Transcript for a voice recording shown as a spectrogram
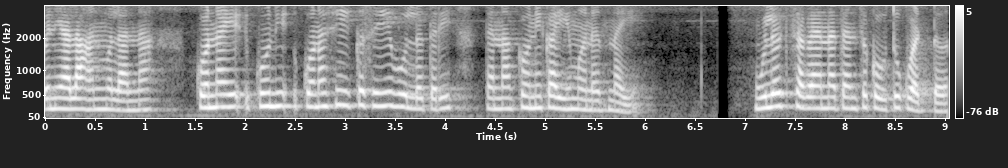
पण या लहान मुलांना कोणाही कोणी कोणाशी कसंही बोललं तरी त्यांना कोणी काही म्हणत नाही. उलट सगळ्यांना त्यांचं कौतुक वाटतं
